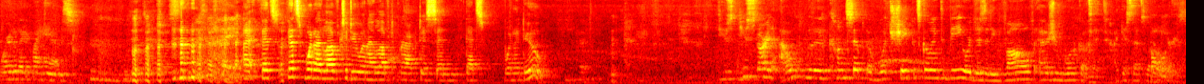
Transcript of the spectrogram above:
Where do they, my hands? I- That's, that's what I love to do and I love to practice and that's what I do. Do you, do you start out with a concept of what shape it's going to be, or does it evolve as you work on it? I guess that's what I'm curious.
